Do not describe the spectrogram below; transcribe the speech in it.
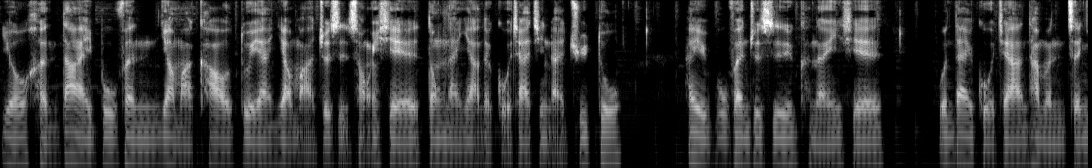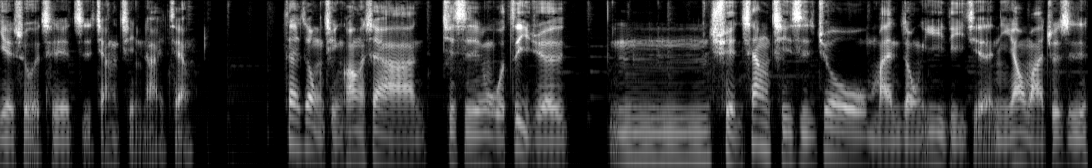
有很大一部分，要么靠对岸，要么就是从一些东南亚的国家进来居多。还有一部分就是可能一些温带国家，他们针叶树的这些纸浆进来。这样，在这种情况下，其实我自己觉得，嗯，选项其实就蛮容易理解的。你要么就是。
